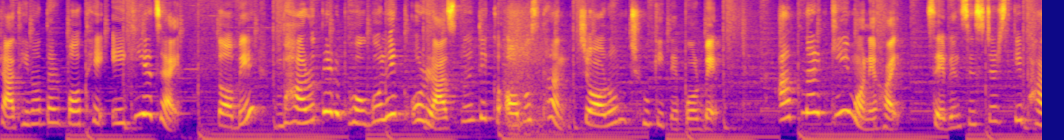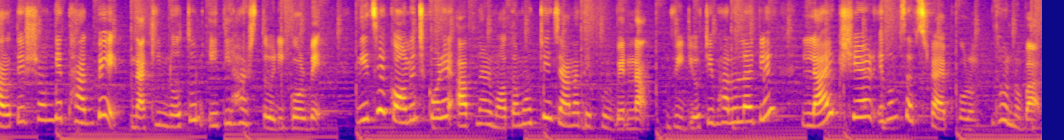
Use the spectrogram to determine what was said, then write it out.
স্বাধীনতার পথে এগিয়ে যায়, তবে ভারতের ভৌগোলিক ও রাজনৈতিক অবস্থান চরম ঝুঁকিতে পড়বে। আপনার কি মনে হয়? সেভেন সিস্টার্স কি ভারতের সঙ্গে থাকবে নাকি নতুন ইতিহাস তৈরি করবে? নিচে কমেন্ট করে আপনার মতামতটি জানাতে ভুলবেন না। ভিডিওটি ভালো লাগলে লাইক শেয়ার এবং সাবস্ক্রাইব করুন। ধন্যবাদ।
